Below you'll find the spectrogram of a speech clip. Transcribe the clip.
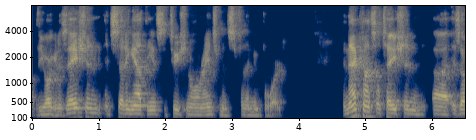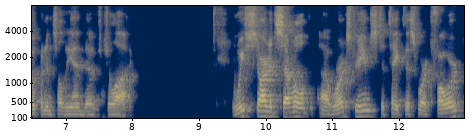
of the organization and setting out the institutional arrangements for the new board. And that consultation uh, is open until the end of July. And we've started several uh, work streams to take this work forward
